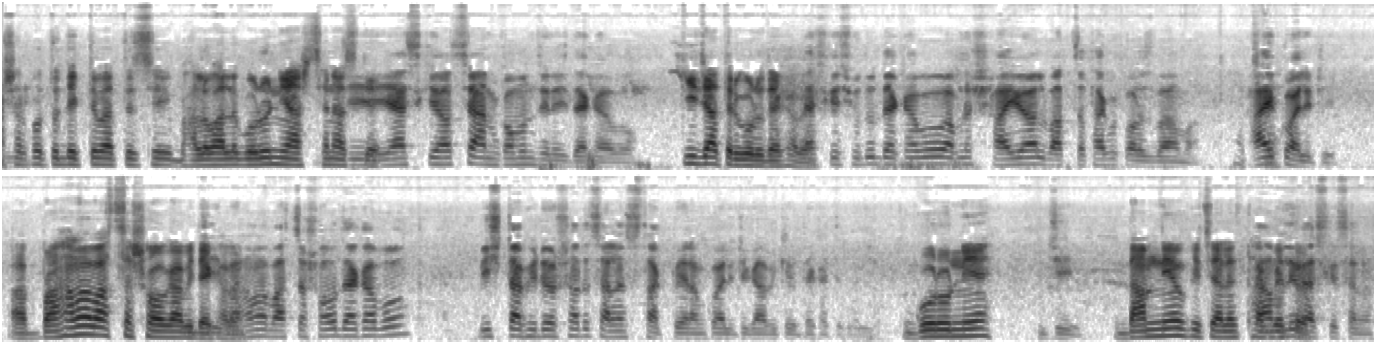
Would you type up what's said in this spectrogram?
আসার পর তো দেখতে পাচ্ছি ভালো ভালো গরু নিয়ে আসছেন আজকে। আজকে হচ্ছে আনকমন জিনিস দেখাবো। কি জাতের গরু দেখাবে? আজকে শুধু দেখাবো আপনার সাইওয়াল বাচ্চা থাকবে করস বাহামা। হাই কোয়ালিটি আর ব্রাহ্মা বাচ্চা সহ গাবি দেখাবেন। বাহামা বাচ্চা সহ দেখাবো। বিশটা ভিডিওর সাথে চ্যালেঞ্জ থাকবে এরকম কোয়ালিটি গাবি কেউ দেখাতে পারলে। গরু নিয়ে জি। দাম নিয়েও কি চ্যালেঞ্জ থাকবে তো? আজকে চ্যালেঞ্জ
